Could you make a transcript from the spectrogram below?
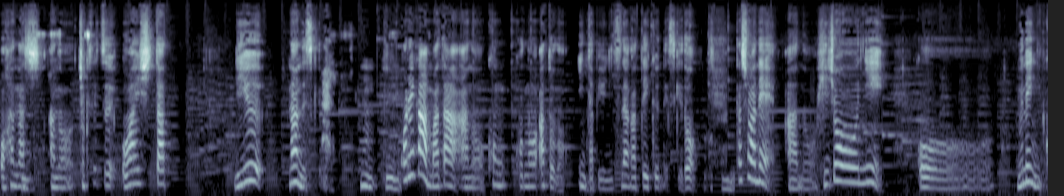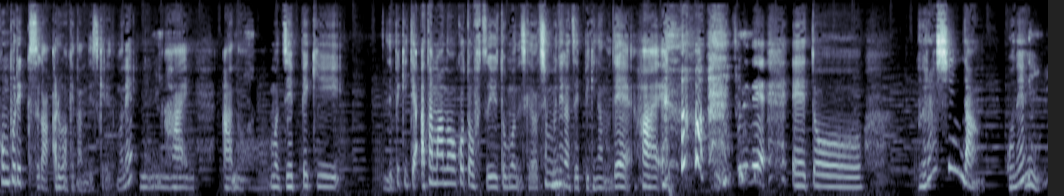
お話、あの、直接お会いした理由なんですけど、うん。うんこれがまた、あの、こんこの後のインタビューにつながっていくんですけど、うん私はね、あの、非常に、こう、胸にコンプレックスがあるわけなんですけれどもね。はい。あの、もう絶壁、うん絶壁って頭のことを普通言うと思うんですけど、私胸が絶壁なので、はい。それで、えっ、と、ブラ診断をね、うん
